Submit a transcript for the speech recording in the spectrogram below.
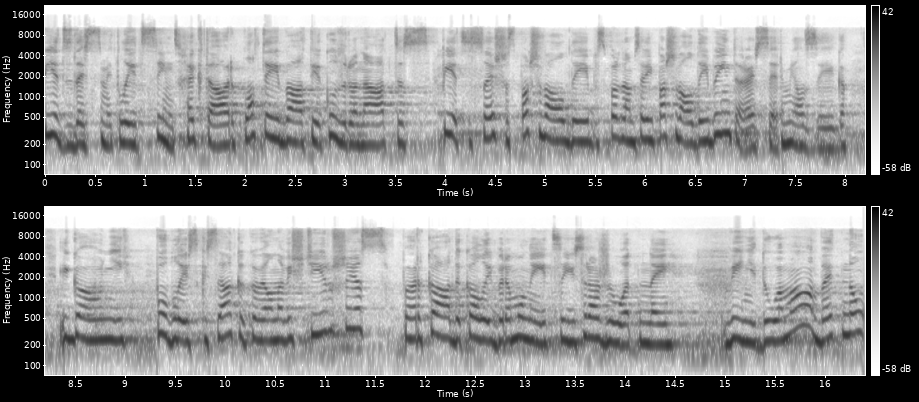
50 līdz 100 hektāru platībā tiek uzrunātas 5-6 pašvaldības. Protams, arī pašvaldību interese ir milzīga. Igauni publiski saka, ka vēl nav izšķīrušies par kāda kalibra munīcijas ražotni viņi domā, bet nu,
